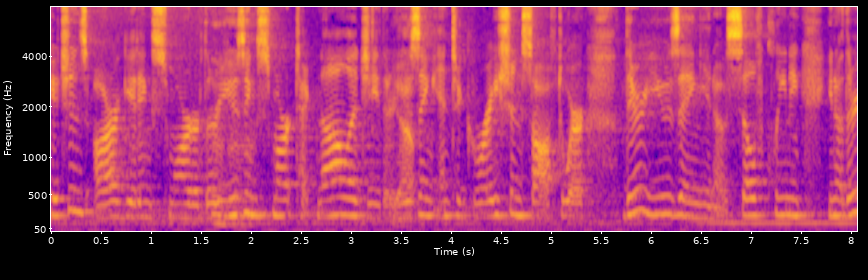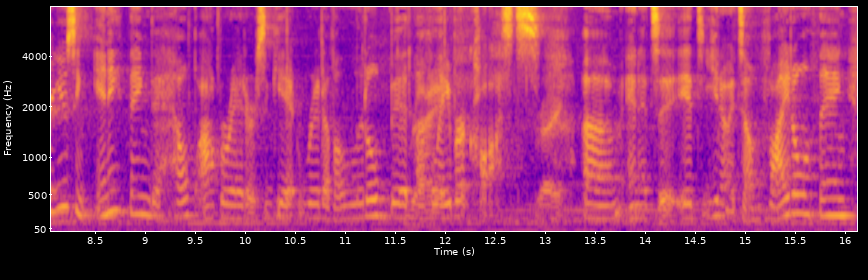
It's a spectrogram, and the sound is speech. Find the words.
kitchens are getting smarter they're using smart technology they're Mm-hmm. Yeah. using integration software they're using you know self-cleaning you know they're using anything to help operators get rid of a little bit Right. of labor costs Right. um, and it's a, it's you know it's a vital thing.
